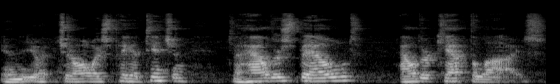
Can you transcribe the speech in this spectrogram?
and you should always pay attention to how they're spelled, how they're capitalized.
